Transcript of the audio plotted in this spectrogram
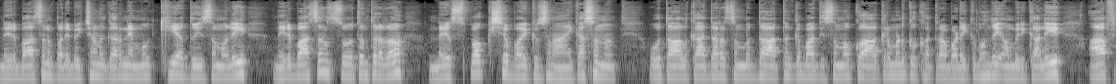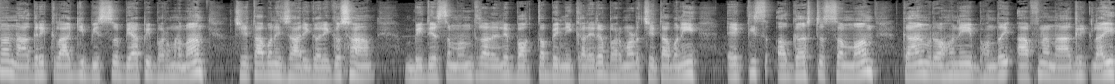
निर्वाचन पर्यवेक्षण गर्ने मुख्य दुई समूहले निर्वाचन स्वतन्त्र र निष्पक्ष भएको जनाएका छन्। उता अलकायदा सम्बद्ध आतंकवादी समूहको आक्रमणको खतरा बढेको भन्दै अमेरिकाले आफ्ना नागरिक लागि विश्वव्यापी भ्रमणमा चेतावनी जारी गरेको छ। विदेश मन्त्रालयले वक्तव्य निकालेर भ्रमण चेतावनी एकतिस अगस्तसम्म कायम रहने भन्दै आफ्ना नागरिकलाई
